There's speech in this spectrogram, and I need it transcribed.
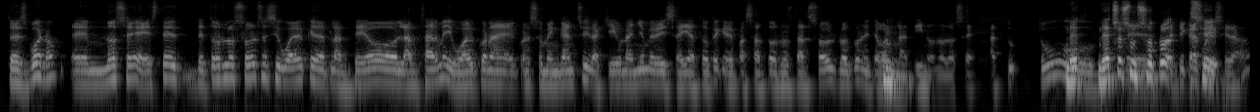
Entonces, bueno, eh, no sé, este de todos los Souls es igual el que me planteo lanzarme, igual con, eh, con eso me engancho y de aquí a un año me veis ahí a tope que me he pasado todos los Dark Souls, Bloodborne y tengo el Mm. platino, no lo sé. ¿A tú, tú, De- de hecho, es un soplo- ¿Te pica sí. curiosidad?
